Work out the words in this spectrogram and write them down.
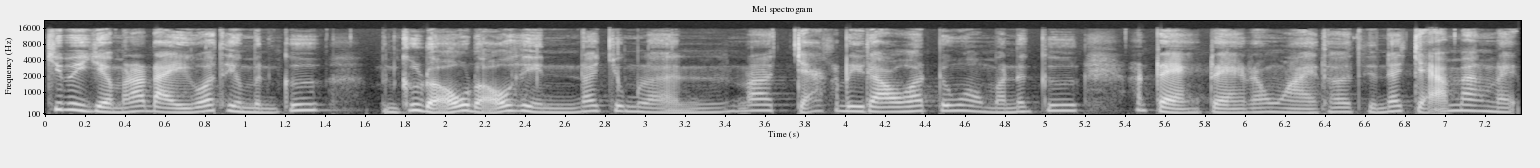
Chứ bây giờ mà nó đầy quá thì mình cứ mình cứ đổ đổ thì nói chung là nó chả đi đâu hết đúng không? Mà nó cứ nó tràn tràn ra ngoài thôi thì nó chả mang lại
